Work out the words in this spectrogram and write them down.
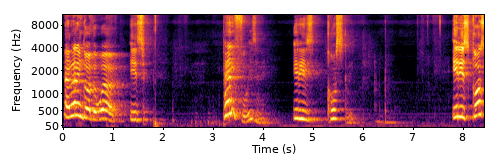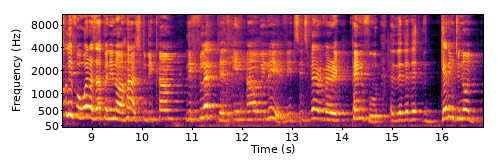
Now, letting go of the world is painful, isn't it? It is costly. It is costly for what has happened in our hearts to become reflected in how we live. It's, it's very, very painful. The, the, the, getting to know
